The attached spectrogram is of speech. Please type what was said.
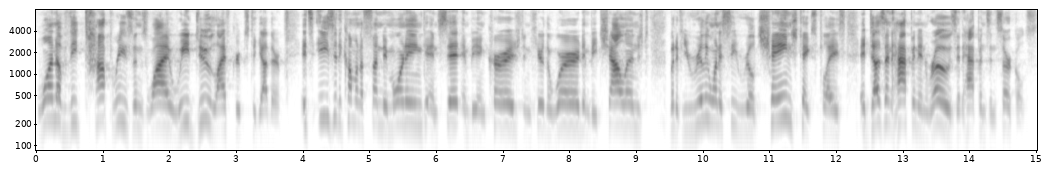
one of the top reasons why we do life groups together. It's easy to come on a Sunday morning and sit and be encouraged and hear the word and be challenged. But if you really want to see real change takes place, it doesn't happen in rows, it happens in circles.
